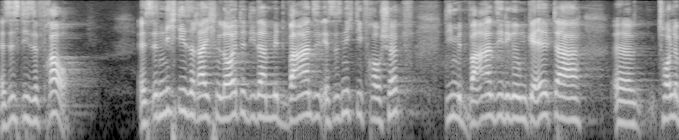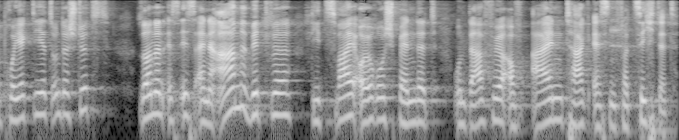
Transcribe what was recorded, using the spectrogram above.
Es ist diese Frau. Es sind nicht diese reichen Leute, die da mit Wahnsinn, es ist nicht die Frau Schöpf, die mit wahnsinnigem Geld da äh, tolle Projekte jetzt unterstützt, sondern es ist eine arme Witwe, die zwei Euro spendet und dafür auf einen Tag Essen verzichtet.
